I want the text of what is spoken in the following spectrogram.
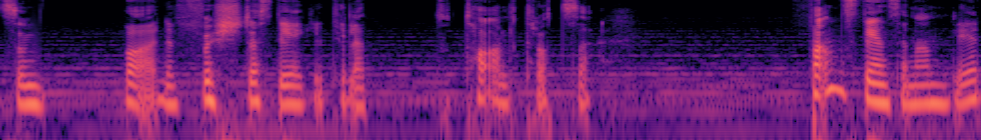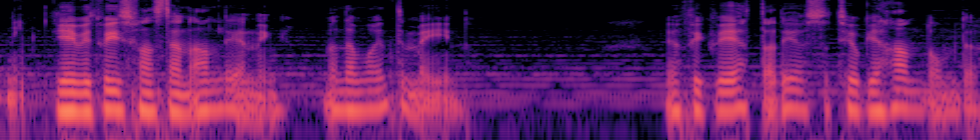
som var det första steget till att totalt trotsa. Fanns det ens en anledning? Givetvis fanns det en anledning, men den var inte min. När jag fick veta det så tog jag hand om det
